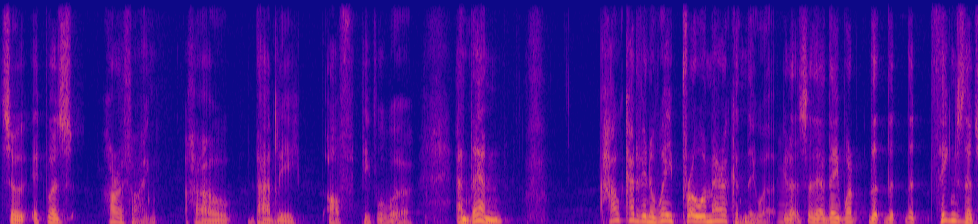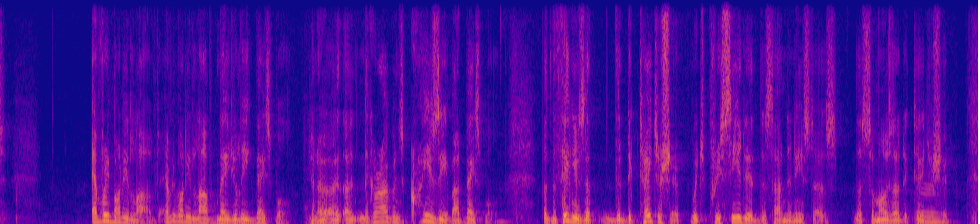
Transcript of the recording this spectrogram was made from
So it was horrifying how badly off people were. And then how kind of in a way pro-American they were. You know, so they, they were the, the, the things that everybody loved. Everybody loved Major League Baseball. You know, uh, uh, Nicaraguans crazy about baseball. But the thing is that the dictatorship which preceded the Sandinistas, the Somoza dictatorship, mm.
